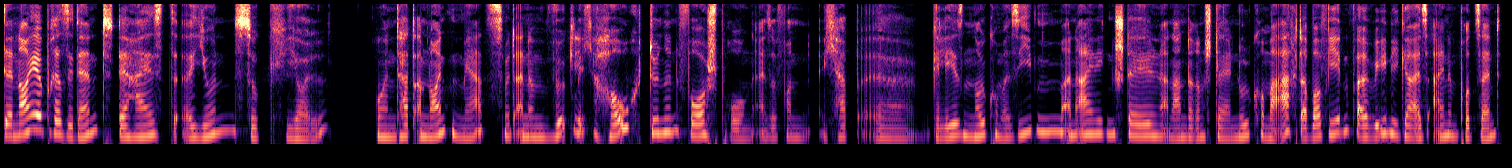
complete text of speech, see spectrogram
Der neue Präsident, der heißt Yoon Suk-yeol und hat am 9. März mit einem wirklich hauchdünnen Vorsprung, also von, ich habe äh, gelesen 0,7 an einigen Stellen, an anderen Stellen 0,8, aber auf jeden Fall weniger als einem Prozent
